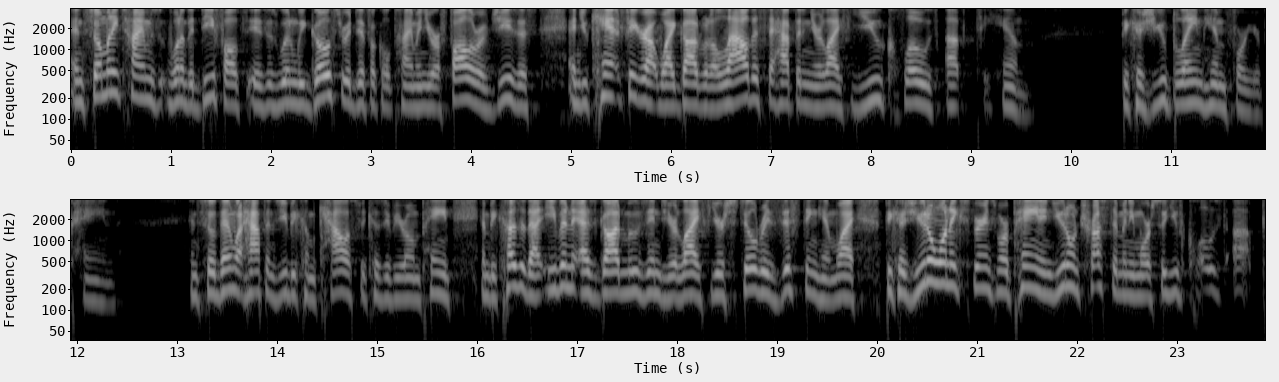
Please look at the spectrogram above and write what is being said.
And so many times, one of the defaults is, is when we go through a difficult time and you're a follower of Jesus and you can't figure out why God would allow this to happen in your life, you close up to Him because you blame him for your pain. And so then what happens? You become callous because of your own pain. And because of that, even as God moves into your life, you're still resisting him. Why? Because you don't want to experience more pain and you don't trust him anymore, so you've closed up.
